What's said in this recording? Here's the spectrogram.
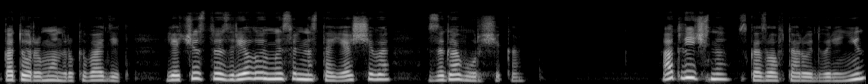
которым он руководит, я чувствую зрелую мысль настоящего заговорщика. «Отлично», — сказал второй дворянин,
